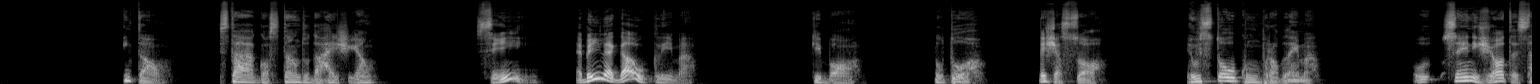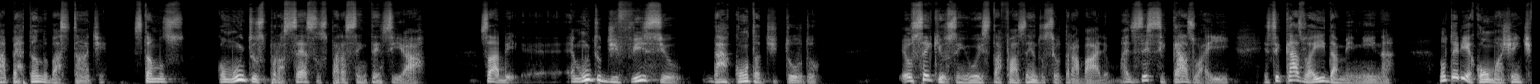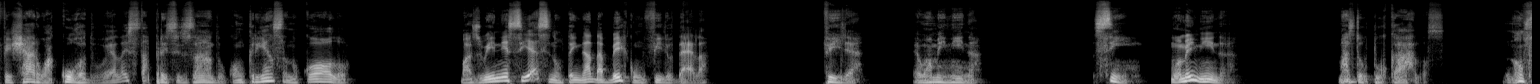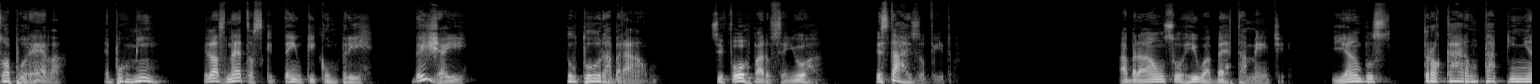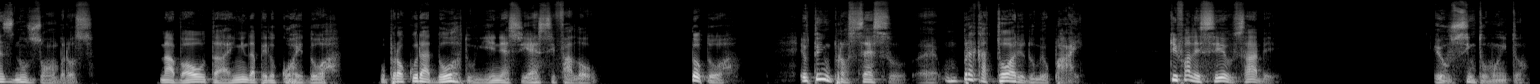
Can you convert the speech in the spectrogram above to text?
Então, está gostando da região? Sim, é bem legal o clima. Que bom. Doutor, veja só. Eu estou com um problema. O CNJ está apertando bastante. Estamos com muitos processos para sentenciar. Sabe, é muito difícil dar conta de tudo. Eu sei que o senhor está fazendo o seu trabalho, mas esse caso aí, esse caso aí da menina, não teria como a gente fechar o acordo. Ela está precisando, com criança no colo. Mas o INSS não tem nada a ver com o filho dela. Filha, é uma menina. Sim, uma menina. Mas, doutor Carlos, não só por ela, é por mim, pelas metas que tenho que cumprir. Veja aí. Doutor Abraão, se for para o Senhor, está resolvido. Abraão sorriu abertamente e ambos trocaram tapinhas nos ombros. Na volta, ainda pelo corredor, o procurador do INSS falou: Doutor, eu tenho um processo, é, um precatório do meu pai, que faleceu, sabe? Eu sinto muito.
